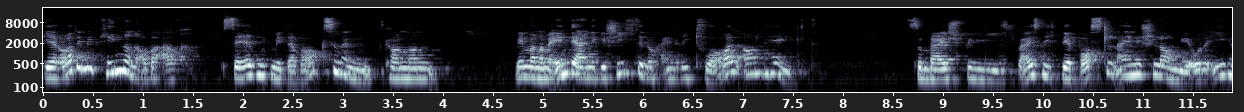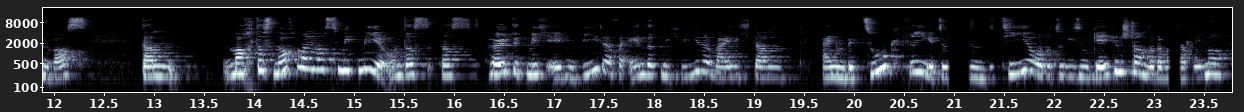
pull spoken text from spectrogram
gerade mit Kindern, aber auch sehr gut mit Erwachsenen, kann man, wenn man am Ende eine Geschichte noch ein Ritual anhängt, zum Beispiel, ich weiß nicht, wir basteln eine Schlange oder irgendwas, dann macht das nochmal was mit mir und das, das häutet mich eben wieder, verändert mich wieder, weil ich dann einen Bezug kriege zu diesem Tier oder zu diesem Gegenstand oder was auch immer,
